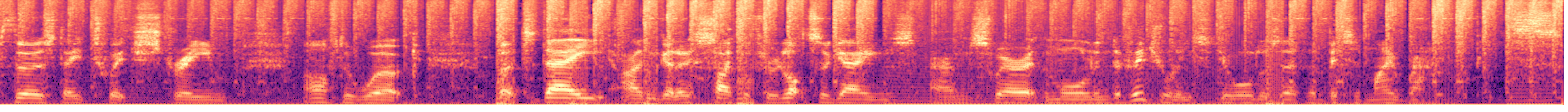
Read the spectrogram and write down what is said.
Thursday Twitch stream after work. But today I'm going to cycle through lots of games and swear at them all individually, so you all deserve a bit of my wrath piece.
